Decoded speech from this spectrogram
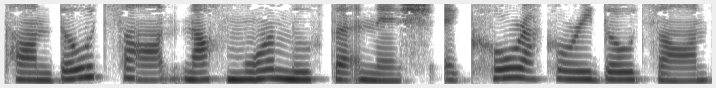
Dóiteáin nach córaiceoirí dóiteáin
